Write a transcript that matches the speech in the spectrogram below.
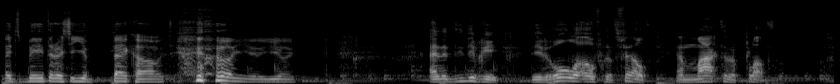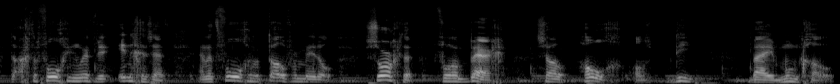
Het is beter als je je bek houdt. oei, oei, oei. En de Didibri die rolde over het veld en maakte het plat. De achtervolging werd weer ingezet en het volgende tovermiddel zorgde voor een berg zo hoog als die bij Mungo.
